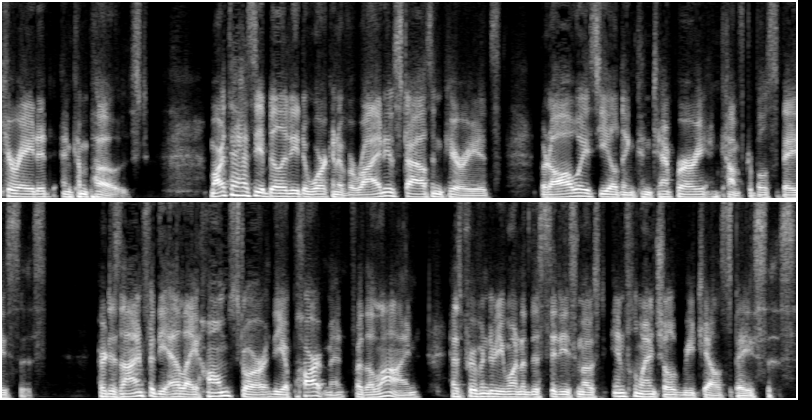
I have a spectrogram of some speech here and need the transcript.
curated, and composed. Martha has the ability to work in a variety of styles and periods, but always yielding contemporary and comfortable spaces. Her design for the LA home store, The Apartment for the line, has proven to be one of the city's most influential retail spaces.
